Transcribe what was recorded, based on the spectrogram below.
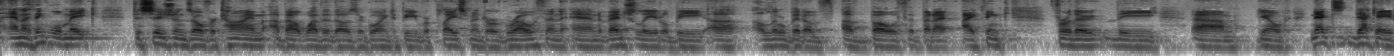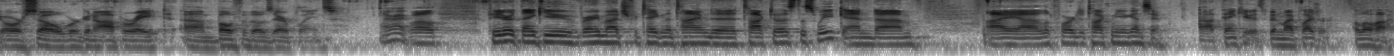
And I think we'll make decisions over time about whether those are going to be replacement or growth, and, and eventually it'll be a, a little bit of, of both. But I, I think for the the um, you know, next decade or so, we're going to operate um, both of those airplanes. All right. Well, Peter, thank you very much for taking the time to talk to us this week, and um, I uh, look forward to talking to you again soon. Uh, thank you. It's been my pleasure. Aloha.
